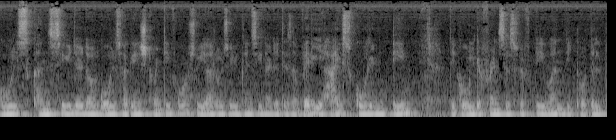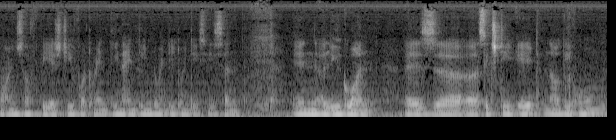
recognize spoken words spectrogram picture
goals conceded or goals against 24 so here also you can see that it is a very high scoring team. The goal difference is 51 the total points of PSG for 2019-2020 season in League 1 is uh, uh, 68 now the home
